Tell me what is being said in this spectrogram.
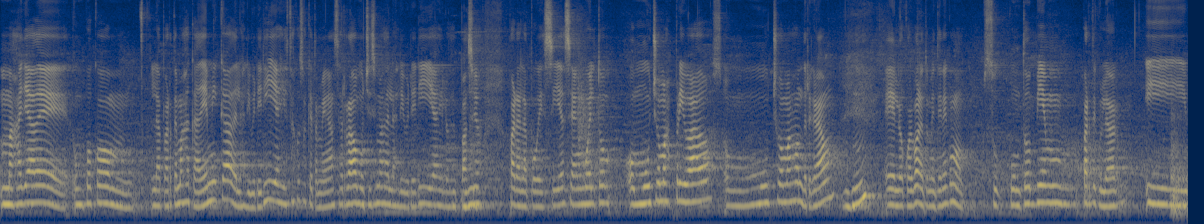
más allá de un poco mm, la parte más académica de las librerías y estas cosas que también han cerrado muchísimas de las librerías y los espacios para la poesía se han vuelto o mucho más privados o mucho más underground, eh, lo cual bueno, también tiene como su punto bien particular y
